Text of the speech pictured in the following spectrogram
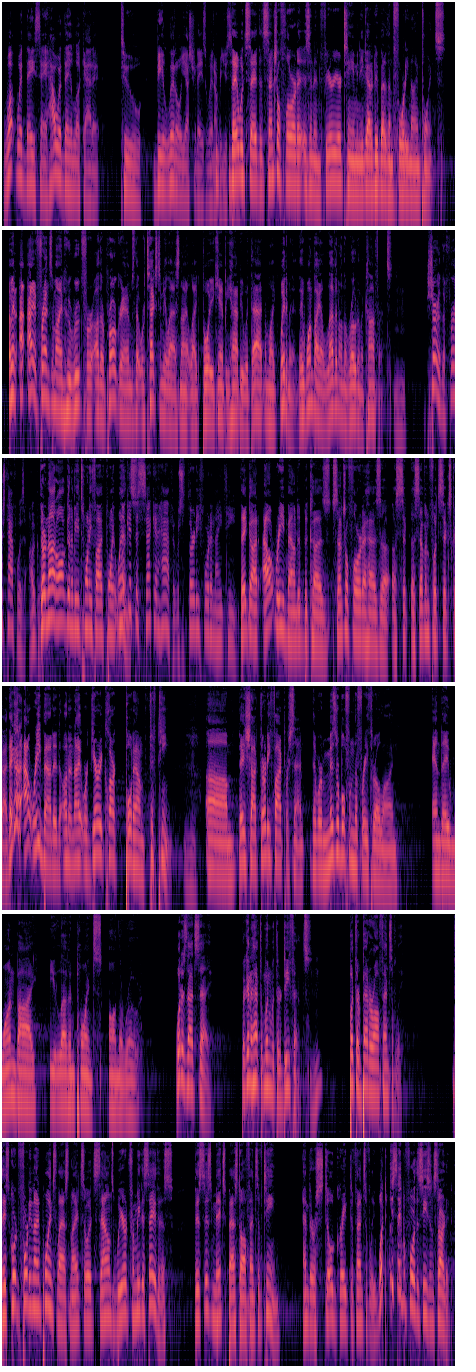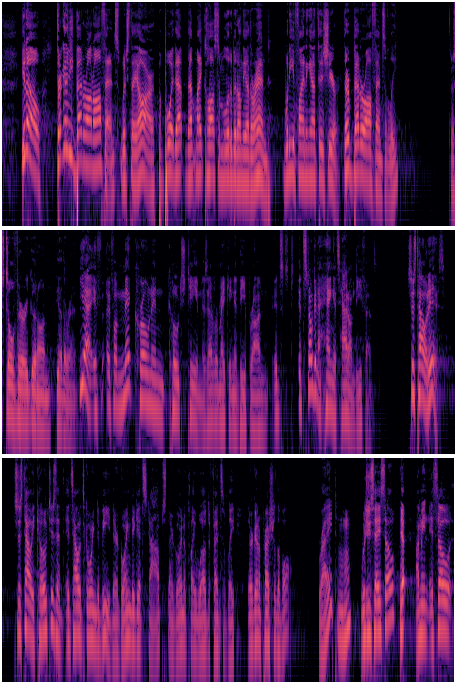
What would they say? How would they look at it to belittle yesterday's win over UC? They would say that Central Florida is an inferior team and you got to do better than 49 points. I mean, I, I have friends of mine who root for other programs that were texting me last night, like, boy, you can't be happy with that. And I'm like, wait a minute. They won by 11 on the road in the conference. Mm-hmm. Sure, the first half was ugly. They're not all going to be 25 point wins. Look at the second half; it was thirty-four to nineteen. They got out rebounded because Central Florida has a, a, six, a seven foot six guy. They got out rebounded on a night where Gary Clark pulled down 15. Um, they shot 35%. They were miserable from the free throw line, and they won by 11 points on the road. What does that say? They're going to have to win with their defense, but they're better offensively. They scored 49 points last night, so it sounds weird for me to say this. This is Mick's best offensive team, and they're still great defensively. What did we say before the season started? You know, they're going to be better on offense, which they are, but boy, that, that might cost them a little bit on the other end. What are you finding out this year? They're better offensively. They're still very good on the other end. Yeah, if if a Mick Cronin coach team is ever making a deep run, it's it's still going to hang its hat on defense. It's just how it is. It's just how he coaches. It, it's how it's going to be. They're going to get stops. They're going to play well defensively. They're going to pressure the ball. Right? Mm-hmm. Would you say so? Yep. I mean, so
